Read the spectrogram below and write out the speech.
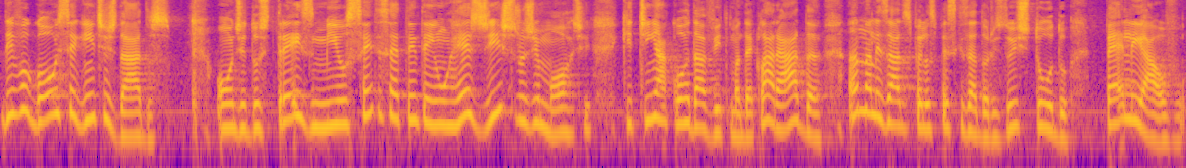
divulgou os seguintes dados onde dos 3.171 registros de morte que tinha a cor da vítima declarada, analisados pelos pesquisadores do estudo Pele-Alvo,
